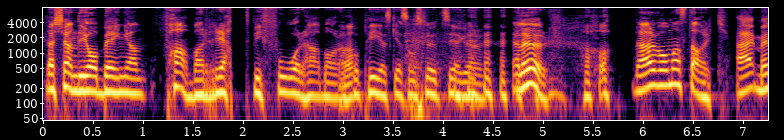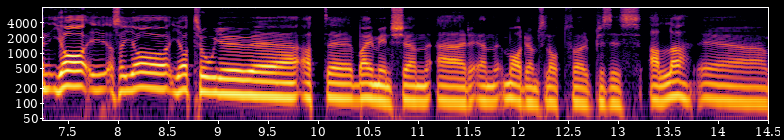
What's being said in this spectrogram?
Där kände jag Bengan, fan vad rätt vi får här bara Ja. på PSG som slutsegrare. Eller hur? Där var man stark. Nej, men jag, alltså jag, jag tror ju eh, att eh, Bayern München är en mardrömslott för precis alla. Eh,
